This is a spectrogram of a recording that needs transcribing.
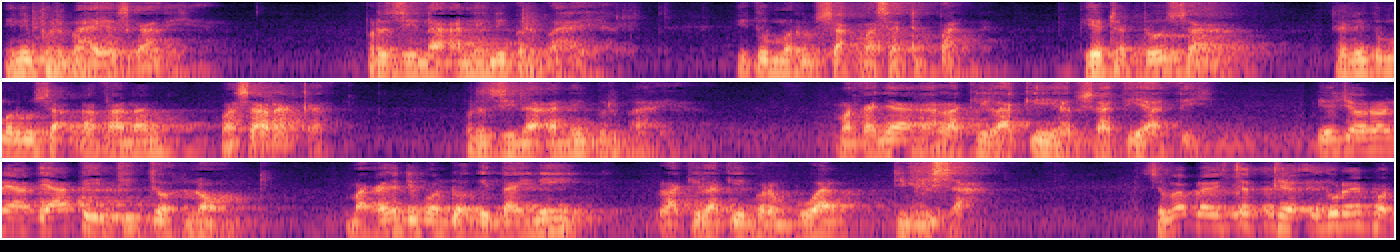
Ini berbahaya sekali. Perzinaan ini berbahaya. Itu merusak masa depan. Dia dan dosa dan itu merusak tatanan masyarakat. Perzinaan ini berbahaya. Makanya laki-laki harus hati-hati. Ya corone hati-hati didohno. Makanya di pondok kita ini laki-laki perempuan dipisah. Sebab lagi cedek itu repot,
